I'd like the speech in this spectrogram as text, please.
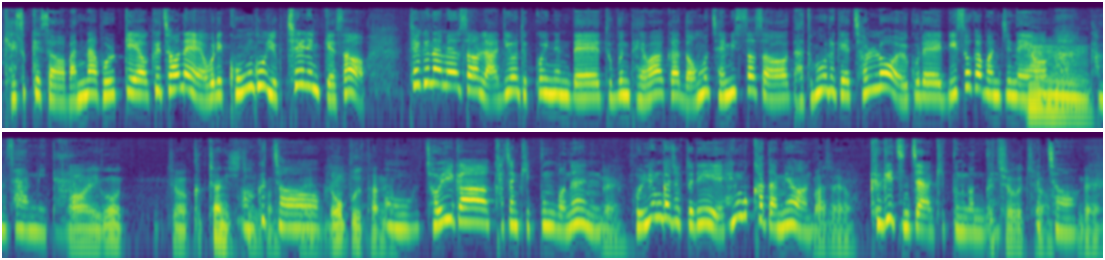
계속해서 만나볼게요. 그 전에 우리 0967님께서 퇴근하면서 라디오 듣고 있는데 두 분 대화가 너무 재밌어서 나도 모르게 절로 얼굴에 미소가 번지네요. 음. 감사합니다. 아, 이거 저 극찬이시죠. 어, 그쵸. 네, 너무 뿌듯하네요. 어, 저희가 가장 기쁜 거는 네. 볼륨 가족들이 행복하다면 맞아요. 그게 진짜 기쁜 건데. 그쵸, 그쵸. 그쵸. 네.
